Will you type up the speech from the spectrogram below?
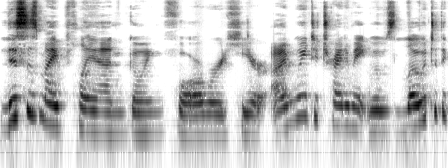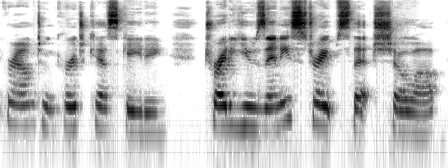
This is my plan going forward here. I'm going to try to make moves low to the ground to encourage cascading, try to use any stripes that show up,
